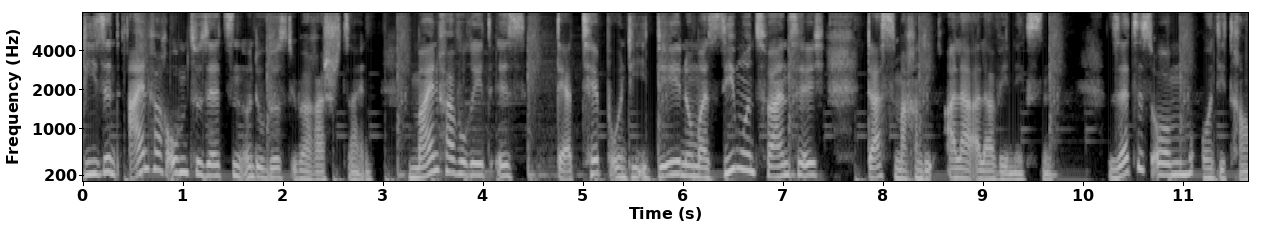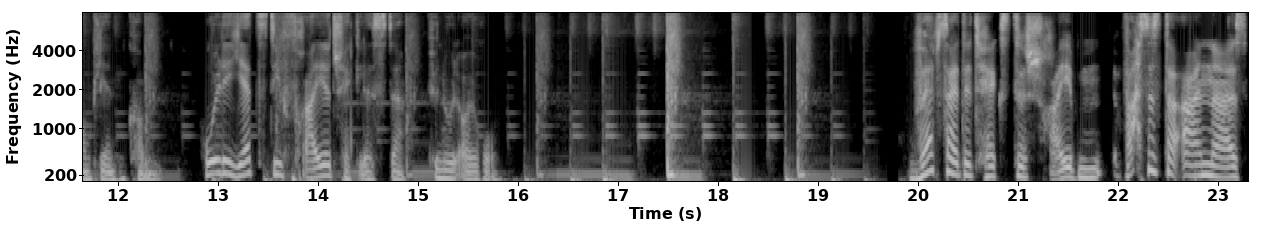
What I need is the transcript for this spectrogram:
Die sind einfach umzusetzen und du wirst überrascht sein. Mein Favorit ist der Tipp und die Idee Nummer 27. Das machen die aller, allerwenigsten. Setz es um und die Traumklienten kommen. Hol dir jetzt die freie Checkliste für 0 Euro. Webseite-Texte schreiben. Was ist da anders,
